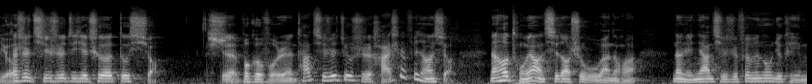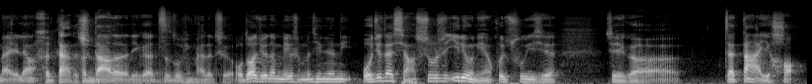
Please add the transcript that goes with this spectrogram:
有。但是其实这些车都小，是。呃不可否认，它其实就是还是非常小。然后同样七到十五万的话，那人家其实分分钟就可以买一辆很大的很大的那个自主品牌的车，我倒觉得没有什么竞争力。我就在想，是不是一六年会出一些这个再大一号，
